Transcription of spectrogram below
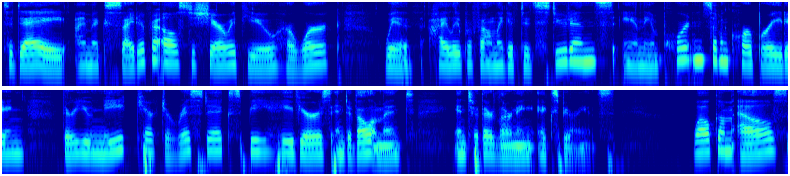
Today, I'm excited for Els to share with you her work with highly profoundly gifted students and the importance of incorporating their unique characteristics, behaviors, and development into their learning experience. Welcome, Els.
